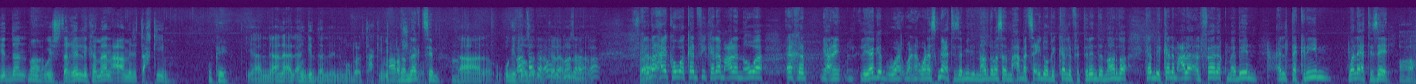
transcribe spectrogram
جدا ما. ويستغل كمان عامل التحكيم. أوكي. يعني أنا قلقان جدا من موضوع التحكيم. ما أعرفش. مملكه سيمبا آه. ده وجهة آه، نظري الكلام أنا. آه. ف... خلي حضرتك هو كان في كلام على إن هو آخر يعني يجب وأنا وأنا سمعت زميلي النهارده مثلا محمد سعيد وهو بيتكلم في الترند النهارده كان بيتكلم على الفارق ما بين التكريم والاعتزال آه.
